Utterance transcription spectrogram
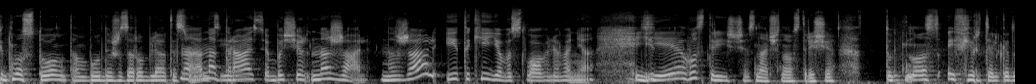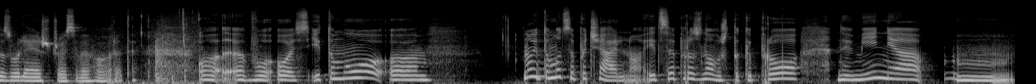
Під мостом там будеш заробляти свої на, на трасі, або ще на жаль, на жаль, і такі є висловлювання. Є і... гостріше, значно гостріше. Тобто у нас ефір тільки дозволяє щось виговорити. О, е, Ось і тому. Е... Ну і тому це печально. І це про знову ж таки про невміння м,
